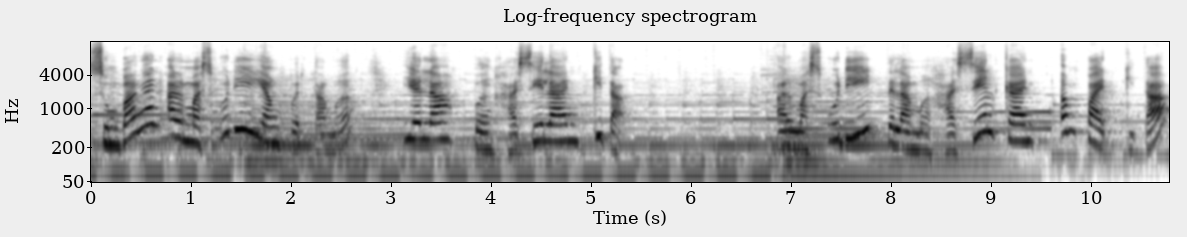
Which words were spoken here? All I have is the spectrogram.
Sumbangan Al-Mas'udi yang pertama ialah penghasilan kitab. Al-Mas'udi telah menghasilkan empat kitab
